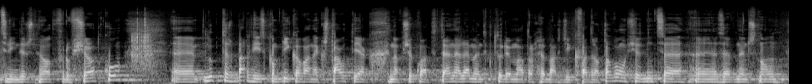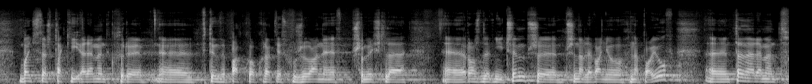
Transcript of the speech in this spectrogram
cylindryczny otwór w środku, lub też bardziej skomplikowane kształty, jak na przykład ten element, który ma trochę bardziej kwadratową średnicę e, zewnętrzną, bądź też taki element, który e, w tym wypadku akurat jest używany w przemyśle e, rozlewniczym przy, przy nalewaniu napojów. E, Ten element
